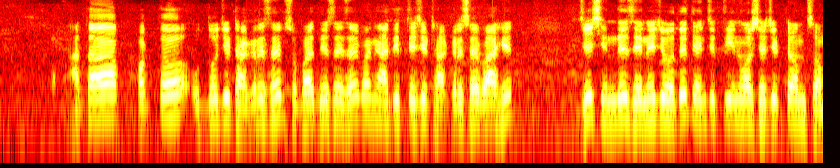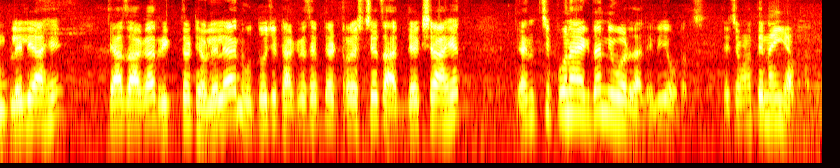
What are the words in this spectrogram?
आता फक्त उद्धवजी ठाकरे साहेब सुभाष देसाई साहेब आणि आदित्यजी ठाकरे साहेब आहेत. जे शिंदे सेनेचे होते त्यांची तीन वर्षाची टर्म संपलेली आहे. त्या जागा रिक्त ठेवलेल्या आहे आणि उद्धवजी ठाकरे साहेब त्या ट्रस्टचेच अध्यक्ष आहेत. त्यांची पुन्हा एकदा निवड झालेली एवढंच. त्याच्यामुळे ते नाही आहे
